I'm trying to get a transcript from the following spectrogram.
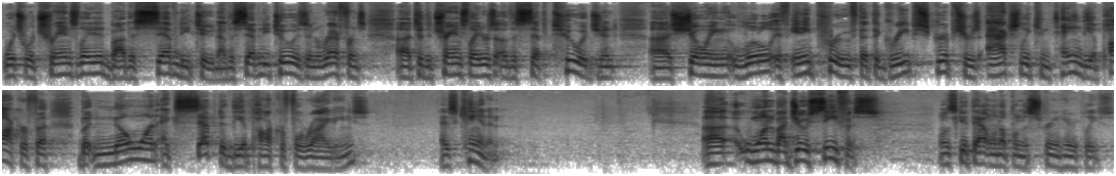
which were translated by the seventy-two. Now, the seventy-two is in reference uh, to the translators of the Septuagint, showing little, if any, proof that the Greek Scriptures actually contained the Apocrypha, but no one accepted the apocryphal writings as canon." Uh, one by Josephus. Let's get that one up on the screen here, please.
